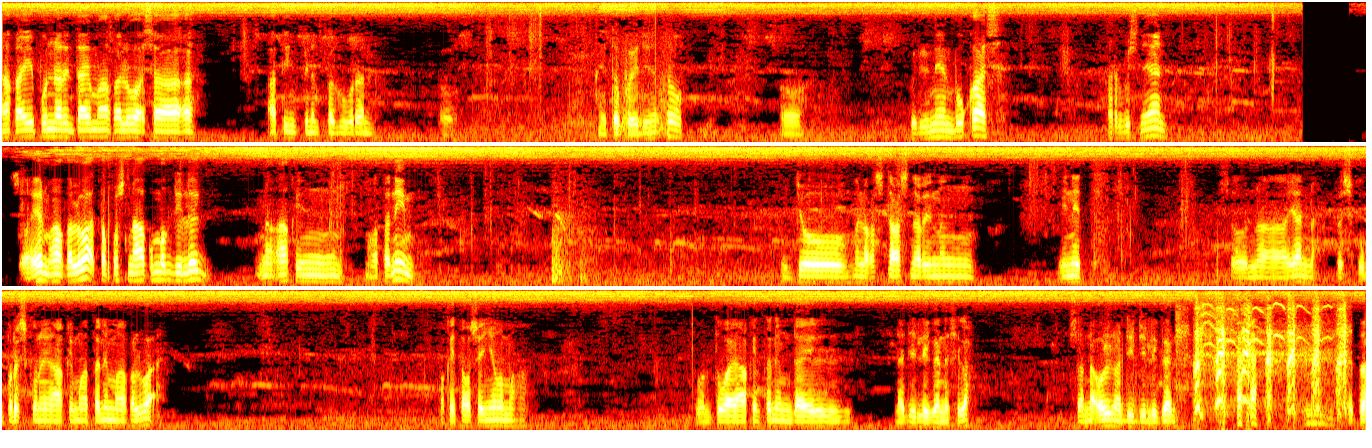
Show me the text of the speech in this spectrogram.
Nakakaipon na rin tayo mga kaluwa sa ating pinagpaguran. Oh. Ito pwede na to. Oh. Pwede na yan bukas. Harvest na yan. So ayan mga kalwa, tapos na ako magdilig ng aking mga tanim. Medyo malakas-lakas na rin ng init. So na ayan, presko presko na yung aking mga tanim mga kalwa. Pakita ko sa inyo mga Tuwan-tuwa yung aking tanim dahil nadiligan na sila. Sana all nadidiligan. Ito.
